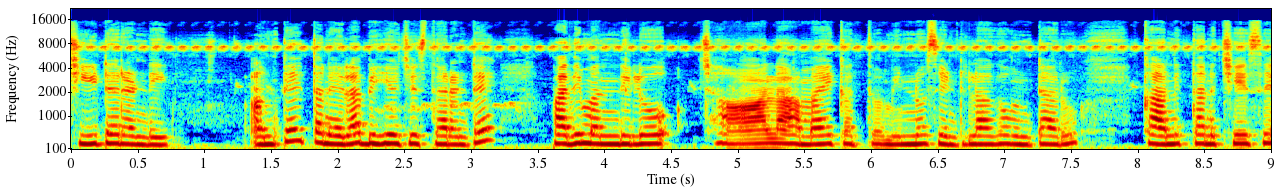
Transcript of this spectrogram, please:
చీటర్ అండి. అంటే తను ఎలా బిహేవ్ చేస్తారంటే పది మందిలో చాలా అమాయకత్వం ఇన్నోసెంట్ లాగా ఉంటారు. కానీ తను చేసే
